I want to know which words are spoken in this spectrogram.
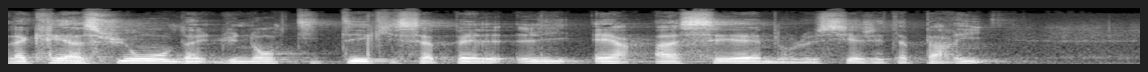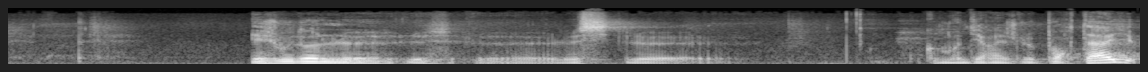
La création d'une entité qui s'appelle l'IRACM, dont le siège est à Paris, et je vous donne le, comment le portail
